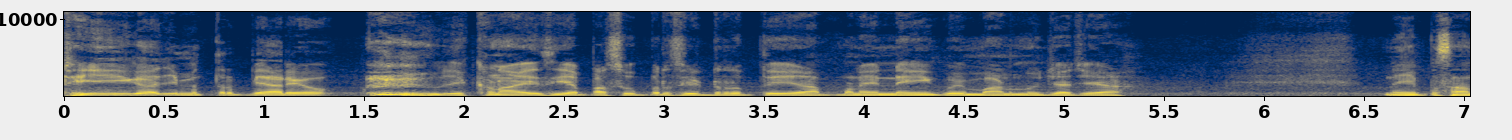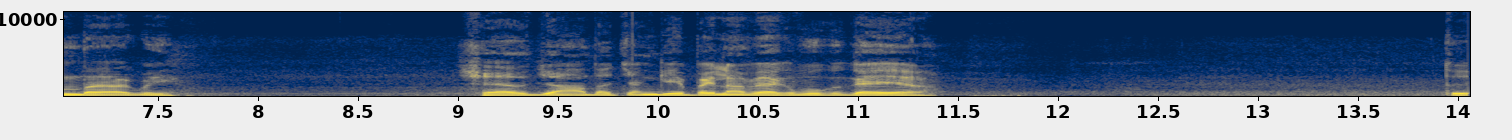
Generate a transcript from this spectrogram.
ਠੀਕ ਆ ਜੀ ਮਿੱਤਰ ਪਿਆਰਿਓ ਵੇਖਣ ਆਏ ਸੀ ਆਪਾਂ ਸੁਪਰ ਸੀਡਰ ਉੱਤੇ ਆਪਣੇ ਨਹੀਂ ਕੋਈ ਮਨ ਨੂੰ ਜਚਿਆ। ਨਹੀਂ ਪਸੰਦ ਆਇਆ ਕੋਈ। ਸ਼ਾਇਦ ਜਾਂ ਤਾਂ ਚੰਗੇ ਪਹਿਲਾਂ ਵੈਗ ਬੁੱਕ ਗਏ ਆ। ਤੇ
